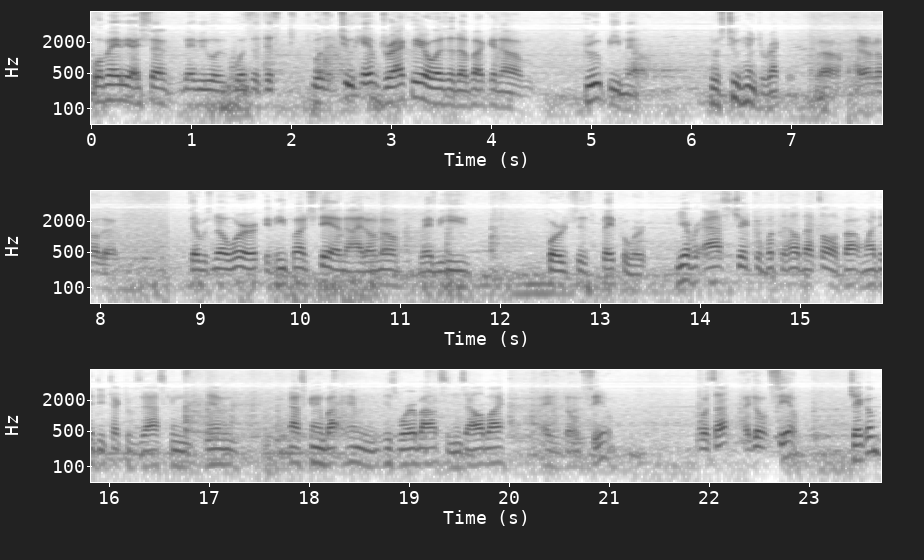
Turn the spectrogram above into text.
Well, maybe I sent. Maybe was, was it just was it to him directly or was it a fucking um, group email? It was to him directly. Well, I don't know that. There was no work and he punched in. I don't know. Maybe he forged his paperwork. You ever asked Jacob what the hell that's all about and why the detective was asking him, asking about him, his whereabouts, and his alibi? I don't see him. What's that? I don't see him. Jacob?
